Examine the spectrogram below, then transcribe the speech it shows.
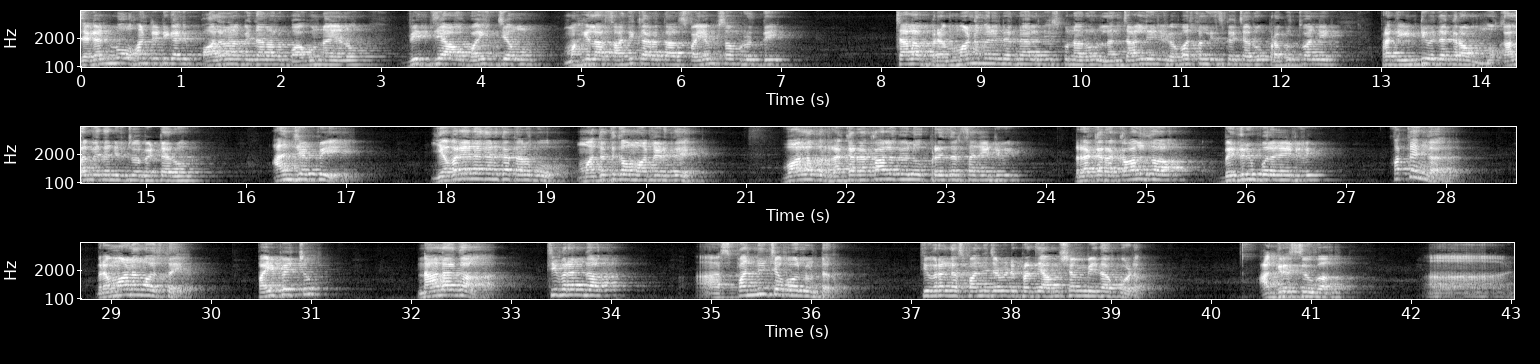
జగన్మోహన్ రెడ్డి గారి పాలనా విధానాలు బాగున్నాయనో విద్య వైద్యం మహిళా సాధికారత స్వయం సమృద్ధి చాలా బ్రహ్మాండమైన నిర్ణయాలు తీసుకున్నారు. లంచాలు లేని వ్యవస్థలు తీసుకొచ్చారు. ప్రభుత్వాన్ని ప్రతి ఇంటి దగ్గర ముఖాల మీద నిల్చోబెట్టారు అని చెప్పి ఎవరైనా కనుక తనకు మద్దతుగా మాట్లాడితే వాళ్ళకు రకరకాల వేలో ప్రెజర్స్ అనేటివి రకరకాలుగా బెదిరింపులు అనేటివి కొత్త ఏం కాదు. బ్రహ్మాండంగా వస్తాయి. పైపెచ్చు. నాలాగా తీవ్రంగా స్పందించే వాళ్ళు ఉంటారు. తీవ్రంగా స్పందించేటువంటి ప్రతి అంశం మీద కూడా అగ్రెసివ్గా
